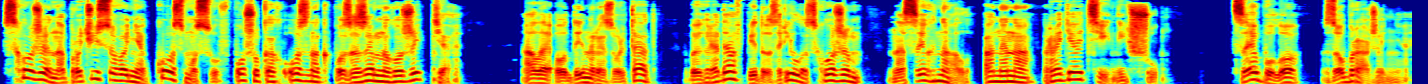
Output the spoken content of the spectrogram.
Схоже на прочісування космосу в пошуках ознак позаземного життя, але один результат виглядав підозріло схожим на сигнал, а не на радіаційний шум. Це було зображення.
